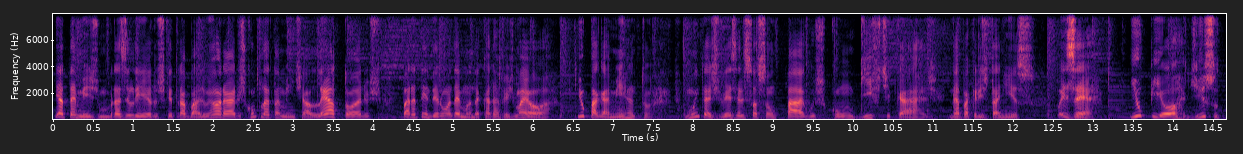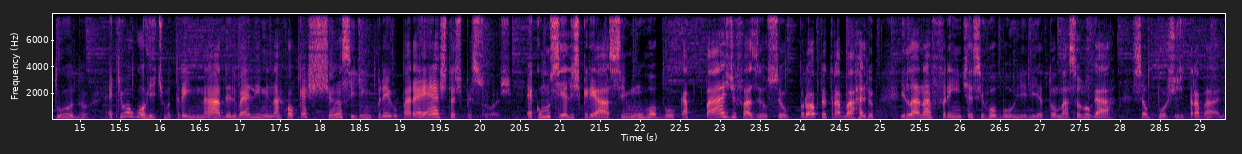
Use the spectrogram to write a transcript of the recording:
e até mesmo brasileiros que trabalham em horários completamente aleatórios para atender uma demanda cada vez maior. E o pagamento? Muitas vezes eles só são pagos com um gift card. Dá para acreditar nisso? Pois é, e o pior disso tudo é que o algoritmo treinado ele vai eliminar qualquer chance de emprego para estas pessoas. É como se eles criassem um robô capaz de fazer o seu próprio trabalho e lá na frente esse robô iria tomar seu lugar, seu posto de trabalho.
